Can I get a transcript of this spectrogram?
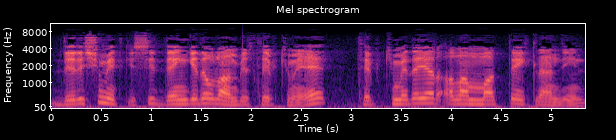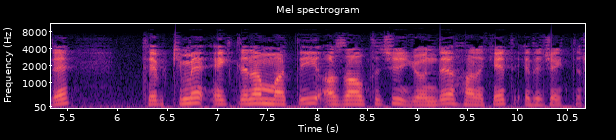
Derişim etkisi dengede olan bir tepkimeye tepkimede yer alan madde eklendiğinde tepkime eklenen maddeyi azaltıcı yönde hareket edecektir.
